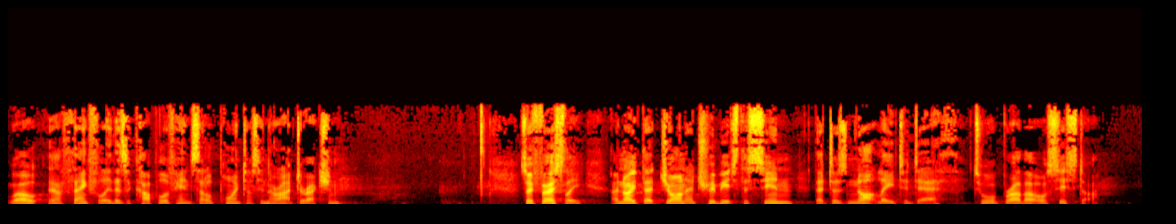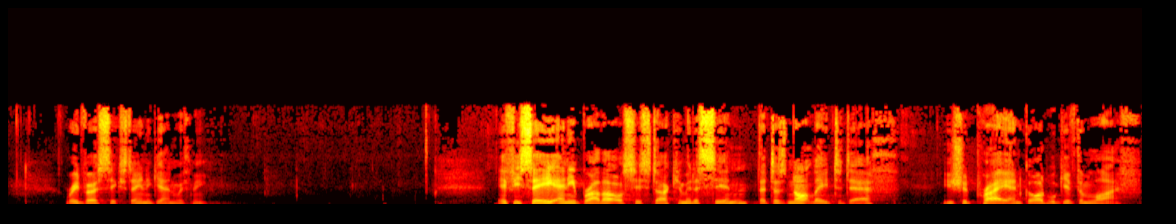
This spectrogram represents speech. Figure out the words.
Well, uh, thankfully, there's a couple of hints that'll point us in the right direction. So, firstly, a note that John attributes the sin that does not lead to death to a brother or sister. Read verse 16 again with me. If you see any brother or sister commit a sin that does not lead to death, you should pray, and God will give them life.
